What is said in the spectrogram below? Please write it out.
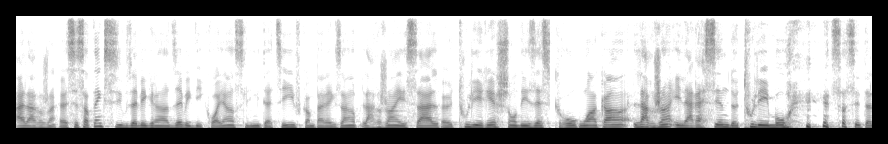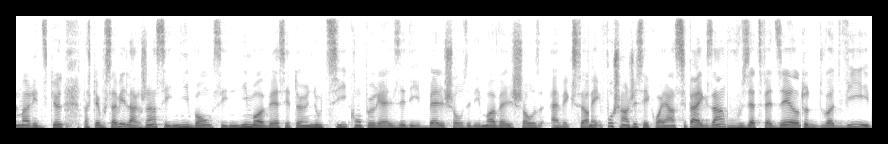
à l'argent. Euh, c'est certain que si vous avez grandi avec des croyances limitatives, comme par exemple l'argent est sale, euh, tous les riches sont des escrocs, ou encore l'argent est la racine de tous les maux. ça, c'est tellement ridicule parce que vous savez, l'argent, c'est ni bon, c'est ni mauvais, c'est un outil qu'on peut réaliser des belles choses et des mauvaises choses avec ça. Mais il faut changer ses croyances. Si par exemple, vous vous êtes fait dire toute votre vie et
